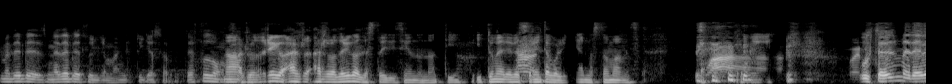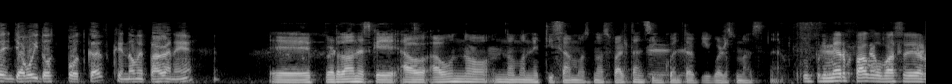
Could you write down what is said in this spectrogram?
Me debes, me debes Luyaman, tú ya sabes. Después vamos No, a. Rodrigo, a, a Rodrigo le estoy diciendo, no a ti. Y tú me debes Ah. 30 bolivianos, no mames. Bueno, Ustedes me deben, ya voy dos podcasts que no me pagan, ¿eh? Eh, perdón, es que a- aún no, no monetizamos, nos faltan 50 viewers más. Tu primer pago va a ser...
